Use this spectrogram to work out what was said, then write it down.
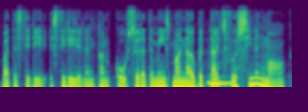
wat 'n studie studielening kan kos sodat 'n mens maar nou betyds mm. voorsiening maak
